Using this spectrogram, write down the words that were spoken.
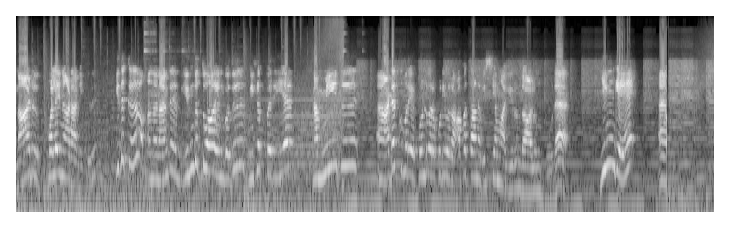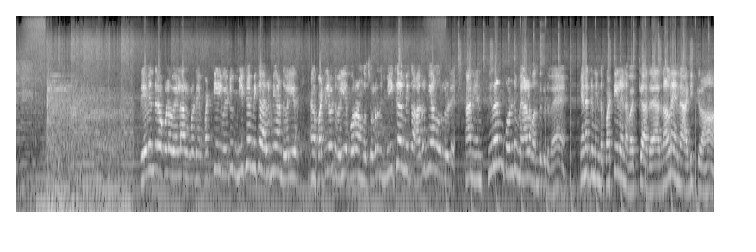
நாடு கொலை நாடா நிக்குது. இதுக்கு அந்த நான் வந்து இந்துத்துவா என்பது மிகப்பெரிய நம் மீது அஹ், அடக்குமுறையை கொண்டு வரக்கூடிய ஒரு ஆபத்தான விஷயமா இருந்தாலும் கூட இங்கே தேவேந்திர குல வேளாளர்களுடைய பட்டியல் வீடு மிக மிக அருமையானது. வெளியே நாங்க பட்டியல் விட்டு வெளியே போறோம். அவங்க சொல்றது மிக மிக அருமையான ஒரு வீடு. நான் என் திறன் கொண்டு மேல வந்துகிடுவேன். எனக்கு நீ இந்த பட்டியல என்ன வைக்காத. அதனால என்ன அடிக்கிறான்.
